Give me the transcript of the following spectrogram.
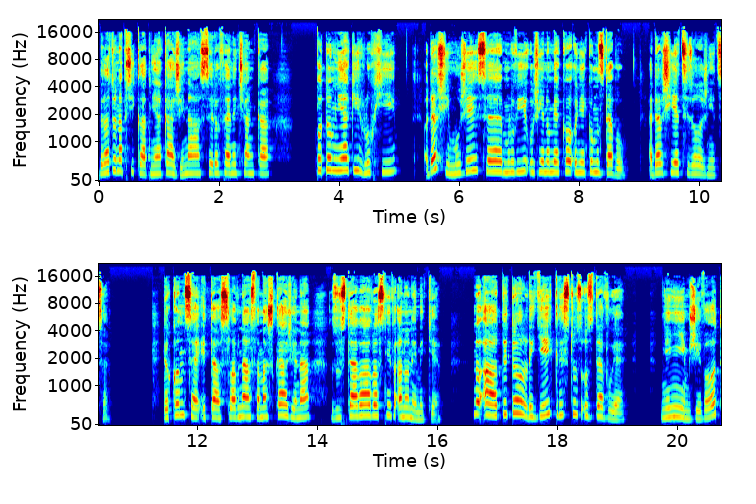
Byla to například nějaká žena, syroféničanka, potom nějaký hluchý. O další muži se mluví už jenom jako o někom z davu a další je cizoložnice. Dokonce i ta slavná samařská žena zůstává vlastně v anonymitě. No a tyto lidi Kristus uzdravuje. Mění jim život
